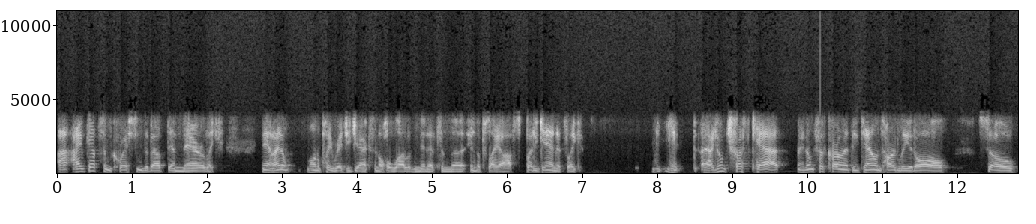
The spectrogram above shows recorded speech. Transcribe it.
I, I've got some questions about them there. Like man, I don't want to play Reggie Jackson a whole lot of minutes in the in the playoffs. But again, it's like I don't trust KAT. I don't trust Karl-Anthony Towns hardly at all. So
